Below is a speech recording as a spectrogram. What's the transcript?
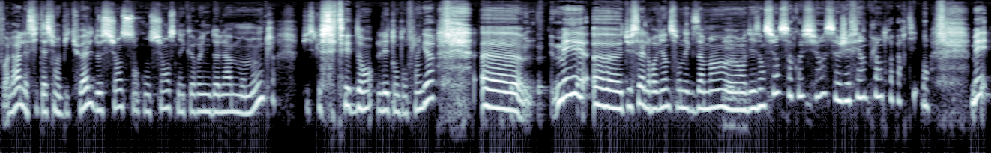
voilà, la citation habituelle de Science sans conscience n'est que ruine de l'âme, mon oncle, puisque c'était dans Les Tontons Flingueurs. mais, tu sais, elle revient de son examen en disant science sans conscience, j'ai fait un plan en trois parties. Bon, mais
